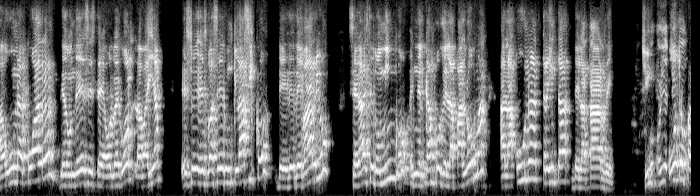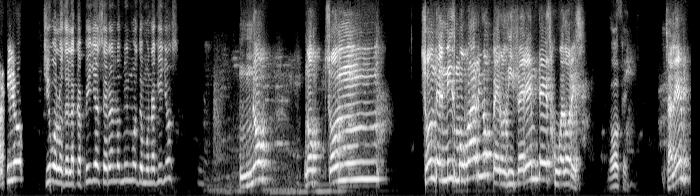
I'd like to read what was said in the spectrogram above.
a una cuadra de donde es este Obregón, la Bahía. Eso es, va a ser un clásico de, de, barrio. Será este domingo en el campo de La Paloma a la 1.30 de la tarde. ¿Sí? Oye, Otro partido. Chivo, ¿los de la capilla serán los mismos de Monaguillos? No, no, son, son del mismo barrio, pero diferentes jugadores. Ok. ¿Sale?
